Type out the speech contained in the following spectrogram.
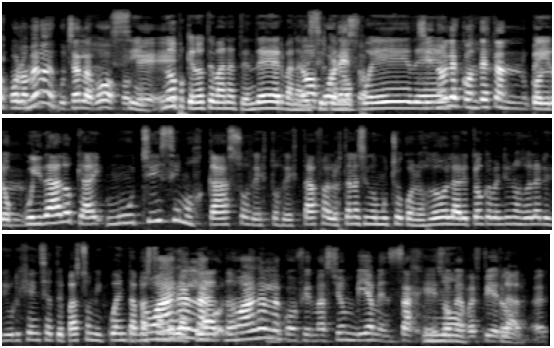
No, por lo menos escuchar la voz. Porque, no, porque no te van a atender, van a decir que no pueden. Si no les contestan. Pero cuidado que hay muchísimos casos de estos de estafa, lo están haciendo mucho con los dólares, tengo que vender unos dólares de urgencia, te paso mi cuenta, no hagan la, No hagan la confirmación vía mensaje, eso me refiero. Eh,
